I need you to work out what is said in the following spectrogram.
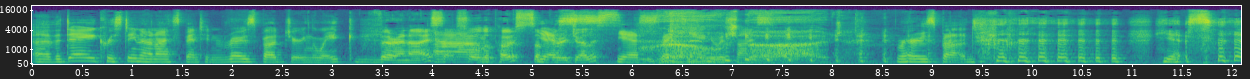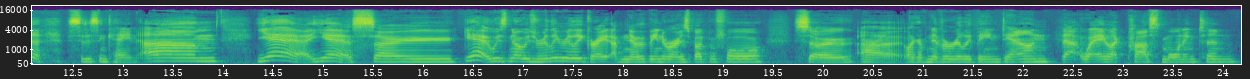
uh, the day Christina and I spent in Rosebud during the week. Very nice. I saw Um, the posts. I'm yes, very jealous. Yes, thank you. It was nice. Rosebud. yes. Citizen Kane. Um yeah, yeah. So yeah, it was no, it was really, really great. I've never been to Rosebud before. So uh like I've never really been down that way, like past Mornington,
